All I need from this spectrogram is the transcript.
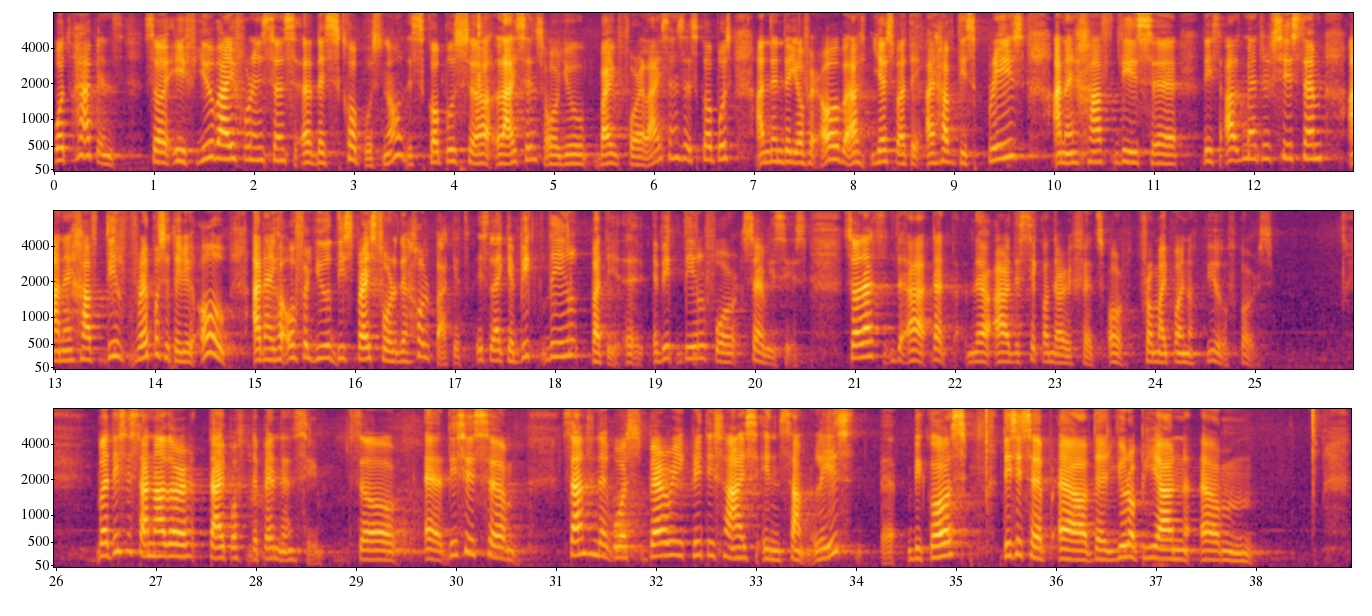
what happens? So if you buy, for instance, uh, the Scopus, no, the Scopus uh, license, or you buy for a license the Scopus, and then they offer, oh, but, yes, but I have this CRIS, and I have this uh, this altmetric system, and I have this repository. Oh, and I offer you this price for the whole packet. It's like a big deal, but a, a big deal for services. So that's the, uh, that there are the secondary effects, or from my point of view, of course. But this is another type of dependency. So uh, this is um, something that was very criticized in some lists uh, because this is a, uh, the European um,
